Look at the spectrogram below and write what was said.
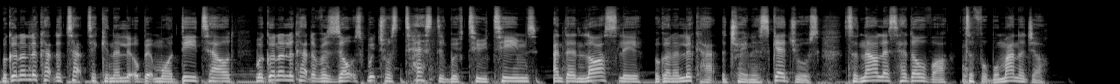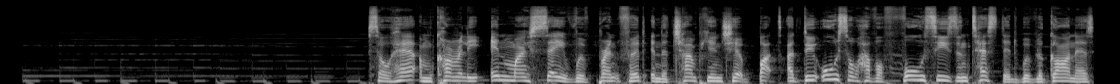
We're going to look at the tactic in a little bit more detailed. We're going to look at the results which was tested with two teams. And then lastly, we're going to look at the training schedules. So now let's head over to Football Manager. So here I'm currently in my save with Brentford in the championship but I do also have a full season tested with Leganes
